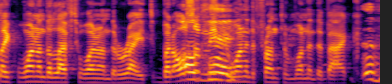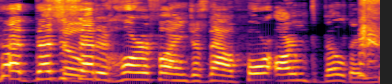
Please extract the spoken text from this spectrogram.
like one on the left, one on the right, but also maybe one in the front and one in the back. That that just So- sounded horrifying just now. Four armed buildings,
